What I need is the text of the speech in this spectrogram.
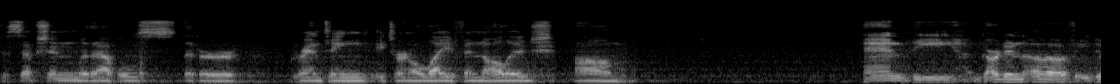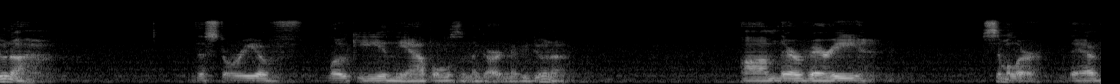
deception with apples that are granting eternal life and knowledge. Um, and the Garden of Iduna, the story of Loki and the apples in the Garden of Iduna. Um, they're very similar. They have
